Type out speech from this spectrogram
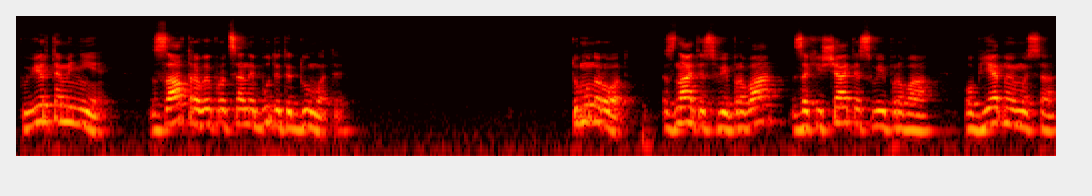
повірте мені, завтра ви про це не будете думати. Тому народ, знайте свої права, захищайте свої права, об'єднуємося,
